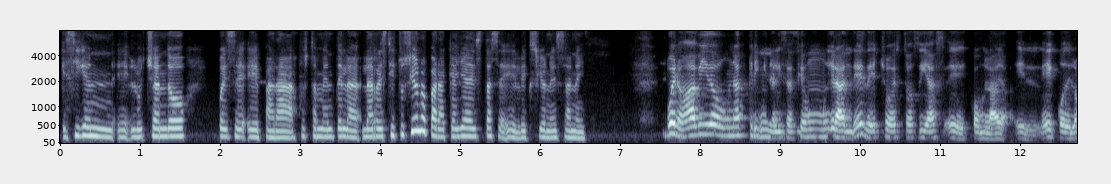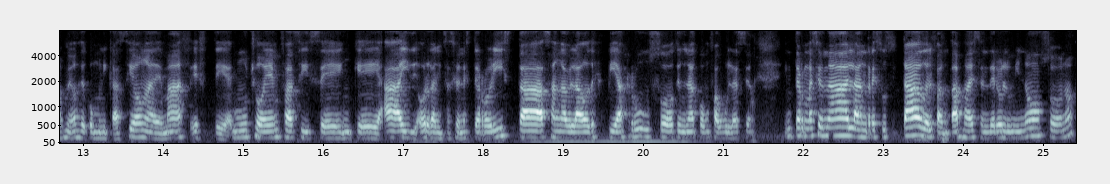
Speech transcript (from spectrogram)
que siguen luchando pues para justamente la, la, restitución o para que haya estas elecciones, Ana. Bueno, ha habido una criminalización muy grande, de hecho estos días eh, con el eco de los medios de comunicación, además, este, mucho énfasis en que hay organizaciones terroristas, han hablado de espías rusos, de una confabulación internacional, han resucitado el fantasma de Sendero Luminoso, ¿no?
